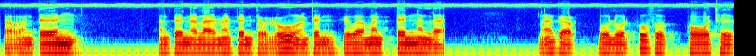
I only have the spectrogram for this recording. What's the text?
เพราะมันเป็น มันเป็นอะไร มันเป็นตัวรู้มันเป็นคือว่ามันเป็นนั่นแหละแล้วกับบุรุษผู้ฝึกโพถึก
